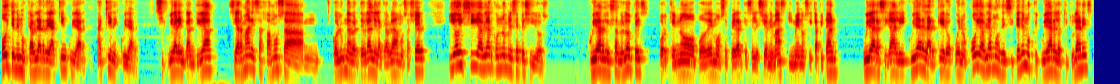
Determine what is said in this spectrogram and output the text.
Hoy tenemos que hablar de a quién cuidar, a quiénes cuidar. Si cuidar en cantidad, si armar esa famosa mm, columna vertebral de la que hablábamos ayer. Y hoy sí hablar con nombres y apellidos. Cuidar a Lisandro López, porque no podemos esperar que se lesione más y menos el capitán. Cuidar a Sigali, cuidar al arquero. Bueno, hoy hablamos de si tenemos que cuidar a los titulares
